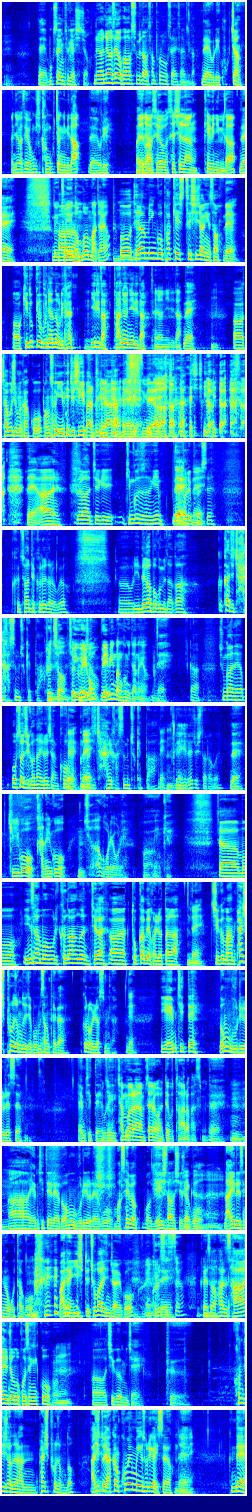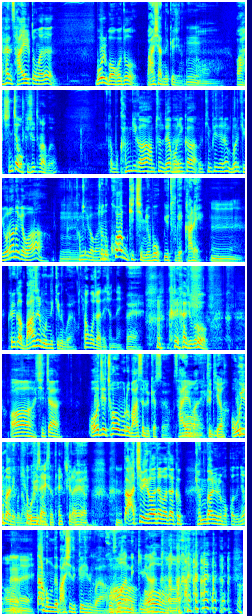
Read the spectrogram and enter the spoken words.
네, 목사님 소개하시죠. 네 안녕하세요 반갑습니다 삼포로 목사 이사입니다. 네, 우리 국장. 안녕하세요 홍식 강국장입니다. 네, 우리 네, 마지막. 안녕하세요. 새신랑 케빈입니다. 네, 근데 저희 아. 넘버원 맞아요? 어, 대한민국 팟캐스트 시장에서 네. 어, 기독교 분야는 우리가 음. 1위다. 단연 1위다. 단연일이다. 네. 어, 자부심을 갖고 방송에 임해 주시기 바랍니다. 네, 알겠습니다. 네, 네, 아, 내가 저기 김근수 선생님 네, 가톨릭 네. 프레스에 그 저한테 그러더라고요. 어, 우리 내가 복음에다가 끝까지 잘 갔으면 좋겠다. 그렇죠. 저희 그렇죠. 웰빙 웰빙 방송이잖아요. 네. 그러니까 중간에 없어지거나 이러지 않고 네. 끝까지 네. 잘 갔으면 좋겠다. 네. 그 얘기를 해주시더라고요. 네. 길고 가늘고 쭉 오래오래. 어, 네. 오케이. 자, 뭐 인사 뭐 우리 근황은 제가 아, 독감에 걸렸다가 네. 지금 한 80% 정도 이제 몸 상태가 끌어올렸습니다. 네. 이게 MT 때 너무 무리를 했어요. MT 때 우리 그렇죠. 찬바람 쐬러 갈 때부터 알아봤습니다. 네. 음. 아 MT 때 내가 너무 무리를 하고 막 새벽 막 4시 5시에 자고 그러니까, 예. 나이를 생각 못 하고 마냥 20대 초반인 줄 알고 뭐 그럴 수 네. 있어요. 그래서 한 4일 정도 고생했고 음. 어 지금 이제 그 컨디션을 한 80% 정도 아직도 약간 코맹맹이 소리가 있어요. 네. 근데 한 4일 동안은 뭘 먹어도 맛이 안 느껴지는 거예요. 음. 어. 와 진짜 먹기 싫더라고요. 그러니까 뭐 감기가 아무튼 내가 보니까 우리 김 PD는 뭐 이렇게 요란하게 와. 음. 감기가 와. 저는 코하고 기침, 요목 이 두 개 가래. 음. 그러니까 맛을 못 느끼는 거예요. 혀고자 되셨네. 네. 그래가지고 아 진짜 어제 처음으로 맛을 느꼈어요. 4일 어, 만에. 드디어 5일 만이구나. 5일 만에. 혀고자에서 탈출하셔. 네. 딱 아침에 일어나자마자 그 견과류를 먹거든요. 어, 네. 딱 먹는데 맛이 느껴지는 거야. 고소한 아, 느낌이야. 어. 어.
